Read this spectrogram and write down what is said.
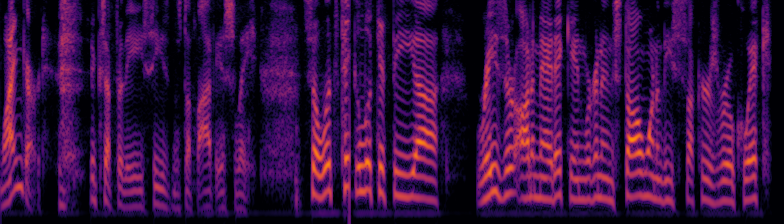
Winegard, except for the ACs and stuff, obviously. So let's take a look at the uh, Rayzar Automatic, and we're going to install one of these suckers real quick,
